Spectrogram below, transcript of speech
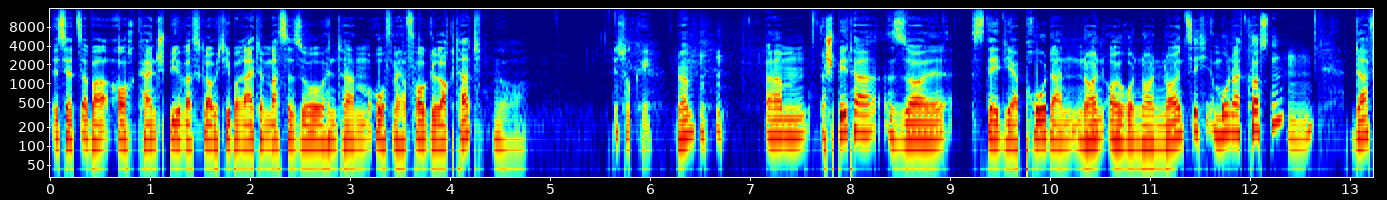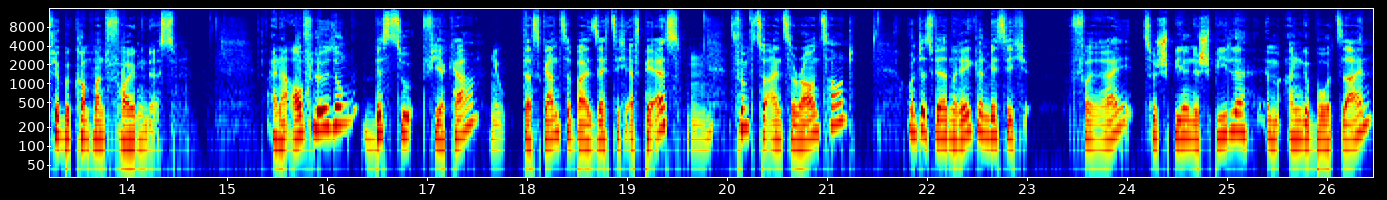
Ist jetzt aber auch kein Spiel, was, glaube ich, die breite Masse so hinterm Ofen hervorgelockt hat. Ja. Ist okay. Ne? ähm, später soll Stadia Pro dann 9,99 Euro im Monat kosten. Mhm. Dafür bekommt man folgendes. Eine Auflösung bis zu 4K, Jo. das Ganze bei 60 FPS, Mhm. 5 zu 1 Surround Sound und es werden regelmäßig frei zu spielende Spiele im Angebot sein.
